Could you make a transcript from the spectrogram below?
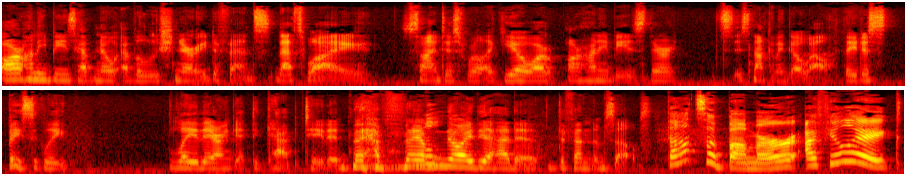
Our honeybees have no evolutionary defense. That's why scientists were like, "Yo, our, our honeybees, they're it's, it's not going to go well." They just basically lay there and get decapitated. They have they have Well- no idea how to defend themselves. That's a bummer. I feel like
